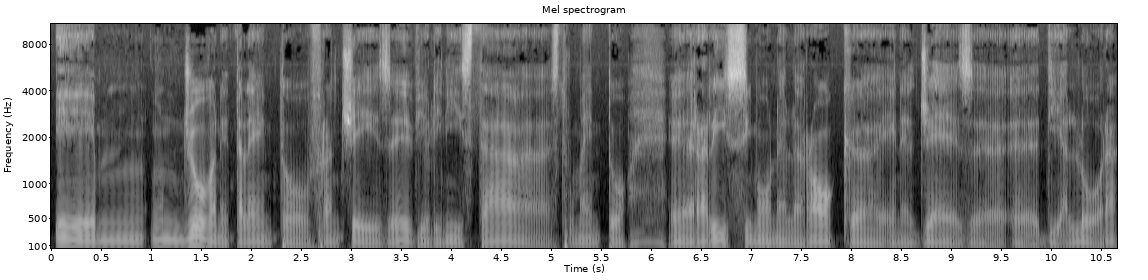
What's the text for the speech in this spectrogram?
e um, un giovane talento francese, violinista, strumento eh, rarissimo nel rock e nel jazz eh, di allora,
